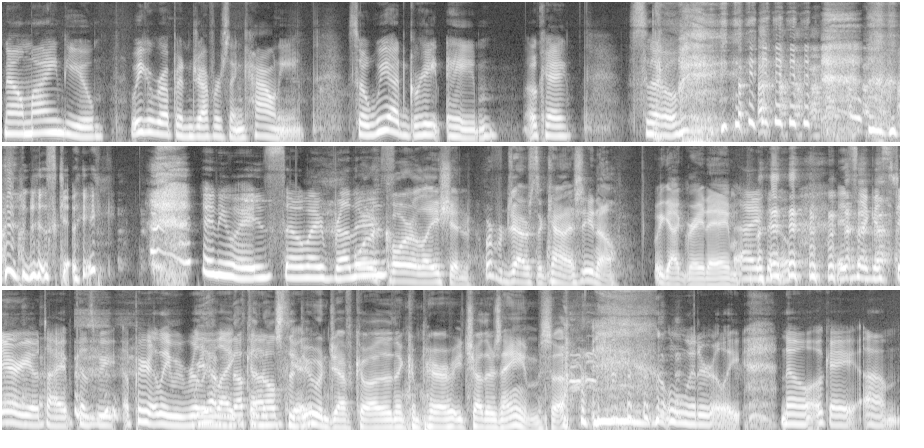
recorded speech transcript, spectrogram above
Now, mind you, we grew up in Jefferson County, so we had great aim. Okay, so just kidding. Anyways, so my brother. What a correlation. We're from Jefferson County, so you know we got great aim. I know it's like a stereotype because we apparently we really we have like nothing guns else to do in Jeffco other than compare each other's aim. So literally no okay um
